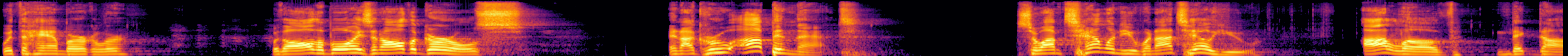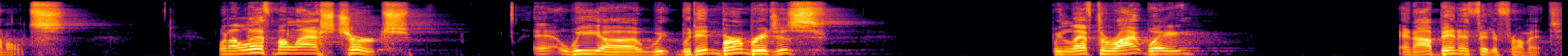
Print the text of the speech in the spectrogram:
with the Hamburglar, with all the boys and all the girls. And I grew up in that. So I'm telling you, when I tell you, I love McDonald's. When I left my last church, eh, we, uh, we, we didn't burn bridges. We left the right way, and I benefited from it.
